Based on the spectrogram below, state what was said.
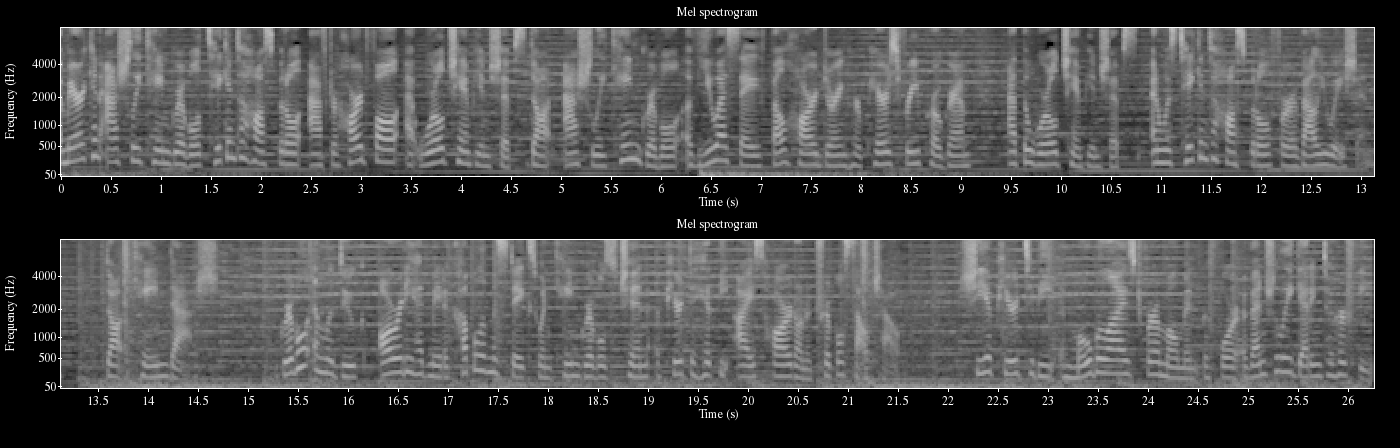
American Ashley Cain Gribble taken to hospital after hard fall at World Championships. Ashley Cain Gribble of USA fell hard during her pairs free program at the World Championships and was taken to hospital for evaluation. Cain Dash. Gribble and Leduc already had made a couple of mistakes when Cain Gribble's chin appeared to hit the ice hard on a triple salchow. She appeared to be immobilized for a moment before eventually getting to her feet.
